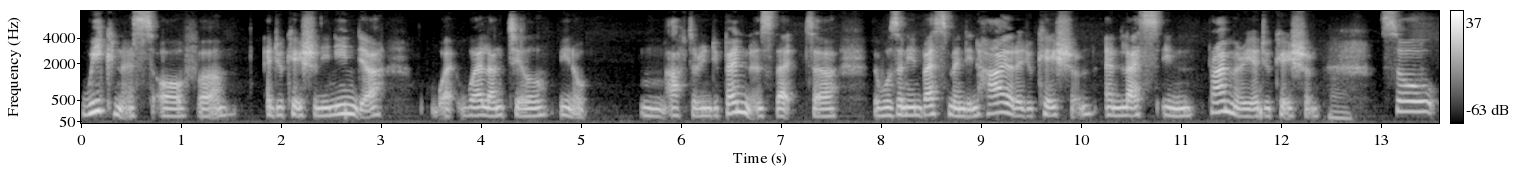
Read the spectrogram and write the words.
weakness of um, education in India we- well until you know mm, after independence that uh, there was an investment in higher education and less in primary education. So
